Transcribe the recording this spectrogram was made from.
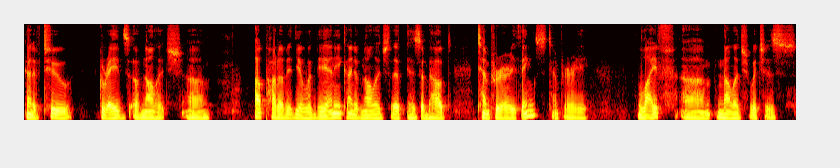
kind of two grades of knowledge. Um, aparavidya would be any kind of knowledge that is about temporary things, temporary life, um, knowledge which is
